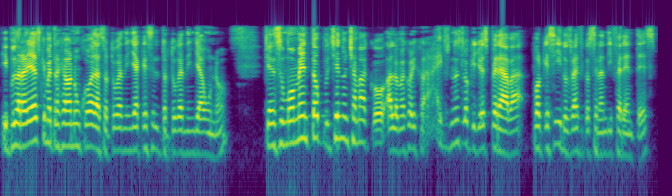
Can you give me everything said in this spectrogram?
Y pues la realidad es que me trajeron un juego de las Tortugas Ninja que es el Tortugas Ninja 1 que en su momento, pues siendo un chamaco, a lo mejor dijo, ay, pues no es lo que yo esperaba, porque sí, los gráficos eran diferentes,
